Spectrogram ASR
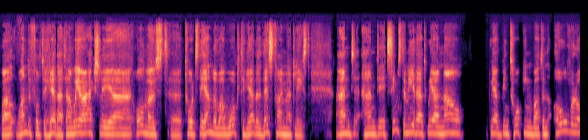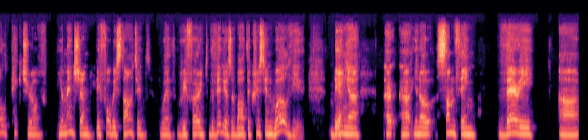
Well, wonderful to hear that. And we are actually uh, almost uh, towards the end of our walk together, this time at least. And, and it seems to me that we are now, we have been talking about an overall picture of, you mentioned before we started with referring to the videos about the Christian worldview being yes. a, a, a, you know, something very, uh,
